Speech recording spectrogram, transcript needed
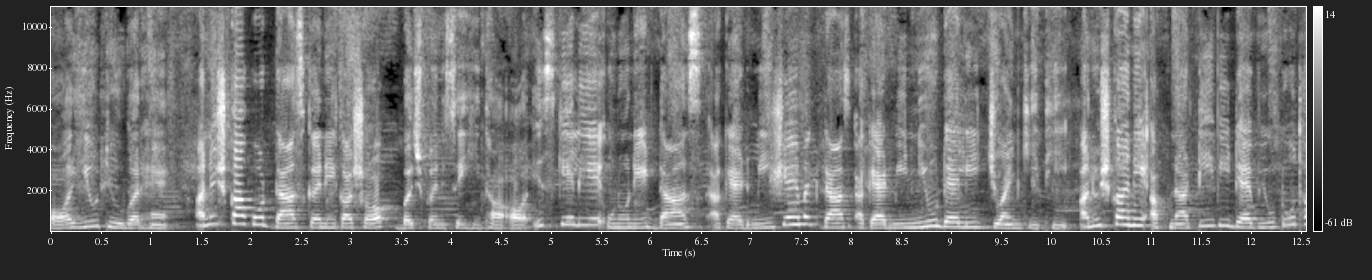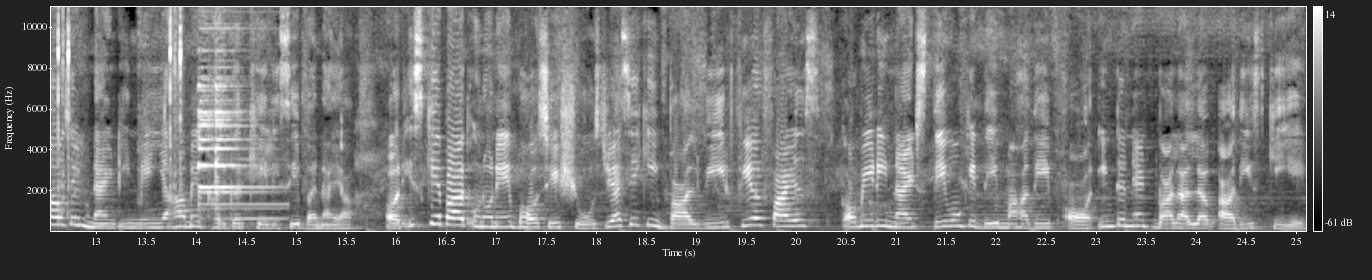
और यूट्यूबर हैं। अनुष्का को डांस करने का शौक बचपन से ही था और इसके लिए उन्होंने dance academy, Shiamak dance academy, new Delhi join की थी। अनुष्का ने अपना टीवी डेब्यू 2019 में यहाँ में घर घर खेली से बनाया और इसके बाद उन्होंने बहुत से शोज़ जैसे कि Baalveer fear files comedy nights Devon Ke Dev महादेव और इंटरनेट बाला लव आदि किए।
